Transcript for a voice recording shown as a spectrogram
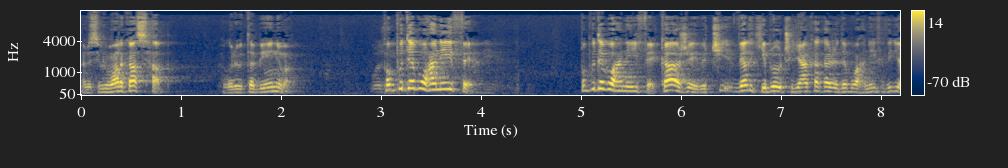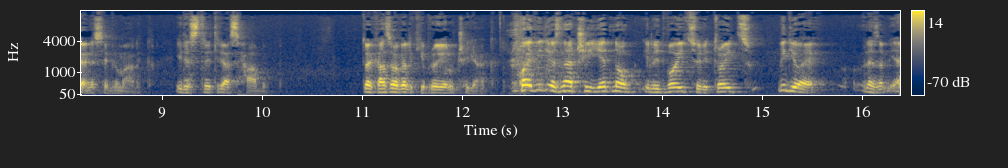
Oni su malik ashab. Govori o tabinima. Poput Ebu Hanife. Poput Ebu Hanife. Kaže, već, veliki broj učenjaka kaže da Ebu Hanife vidio Enesa ibn Malika. i da se tretira sahabom. To je kazao veliki broj učenjaka. Ko je vidio, znači, jednog ili dvojicu ili trojicu, vidio je, ne znam, ja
